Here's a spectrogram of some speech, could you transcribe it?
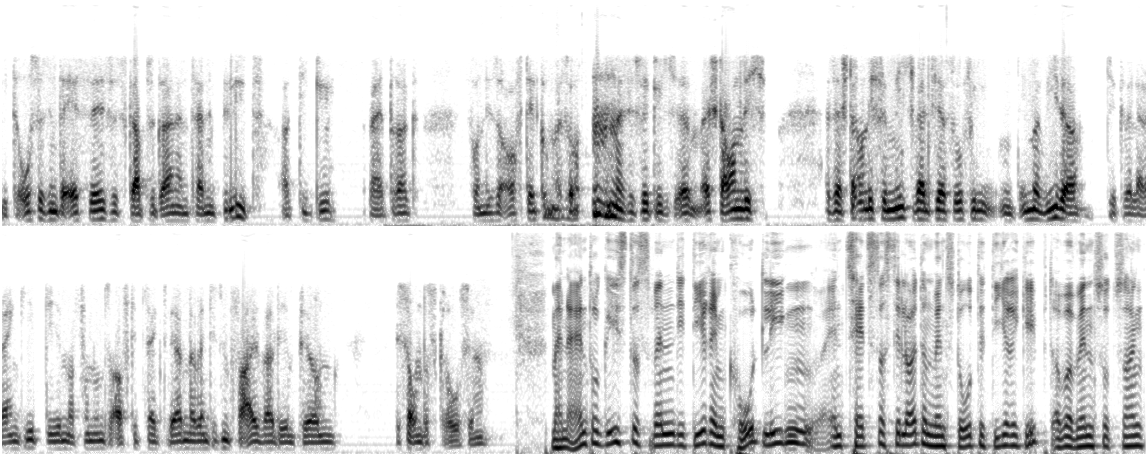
wie groß das Interesse ist. Es gab sogar einen kleinen Bildartikel, Beitrag von dieser Aufdeckung. Also es ist wirklich äh, erstaunlich, also erstaunlich für mich, weil es ja so viel und immer wieder Tierquälereien gibt, die immer von uns aufgezeigt werden. Aber in diesem Fall war die Empörung besonders groß. Ja. Mein Eindruck ist, dass wenn die Tiere im Kot liegen, entsetzt das die Leute und wenn es tote Tiere gibt, aber wenn sozusagen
